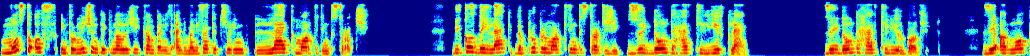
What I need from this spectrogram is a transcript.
Most of information technology companies and manufacturing lack marketing strategy. Because they lack the proper marketing strategy, they don't have clear plan. They don't have clear budget. They are not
